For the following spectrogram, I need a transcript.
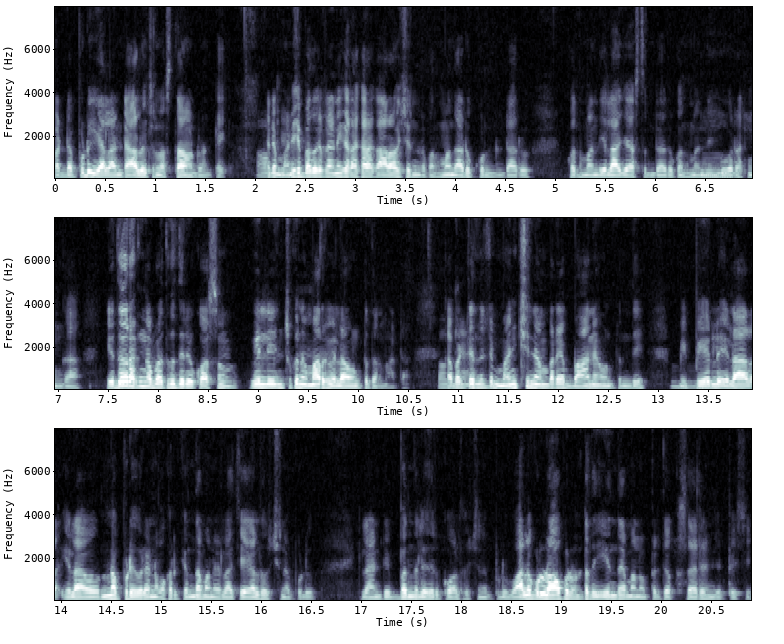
పడ్డప్పుడు ఇలాంటి ఆలోచనలు వస్తూ ఉంటుంటాయి. అంటే మనిషి బతకడానికి రకరకాల ఆలోచనలు కొంతమంది అడుక్కుంటుంటారు కొంతమంది ఇలా చేస్తుంటారు కొంతమంది ఇంకో రకంగా. ఏదో రకంగా బతుకు తెరువు కోసం వీళ్ళు ఎంచుకునే మార్గం ఇలా ఉంటుంది అనమాట కాబట్టి ఏంటంటే మంచి నెంబరే బాగానే ఉంటుంది. మీ పేర్లు ఇలా ఇలా ఉన్నప్పుడు ఎవరైనా ఒకరి కింద మనం ఇలా చేయాల్సి వచ్చినప్పుడు ఇలాంటి ఇబ్బందులు ఎదుర్కోవాల్సి వచ్చినప్పుడు వాళ్ళకు కూడా లోపల ఉంటుంది ఏందే మనం ప్రతి ఒక్కసారి అని చెప్పేసి.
